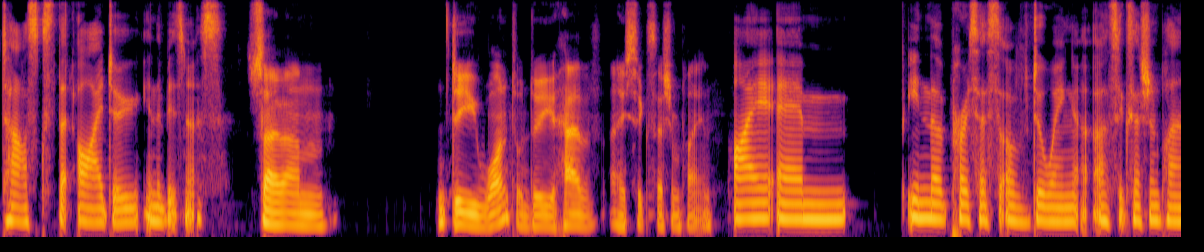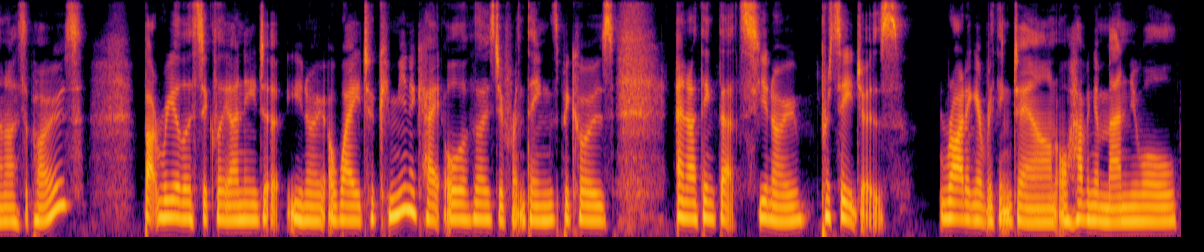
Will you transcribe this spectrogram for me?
tasks that I do in the business. So, um, do you want or do you have a succession plan? I am in the process of doing a succession plan, I suppose. But realistically, I need, you know, a way to communicate all of those different things because, and I think that's, you know, procedures. writing everything down or having a manual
